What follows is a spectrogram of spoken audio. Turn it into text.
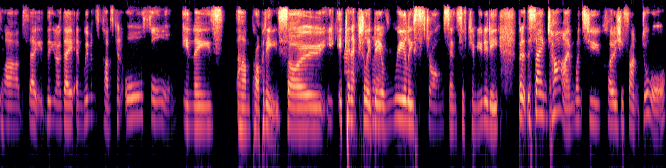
clubs. They, you know, they and women's clubs can all form in these um, properties. So it can actually be a really strong sense of community. But at the same time, once you close your front door,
